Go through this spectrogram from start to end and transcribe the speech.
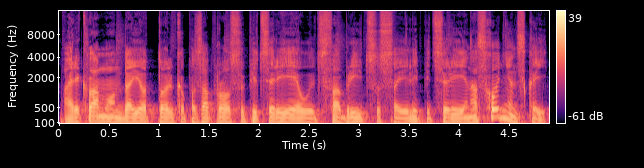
а рекламу он дает только по запросу пиццерия улицы Фабрициуса или пиццерия на Сходнинской,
